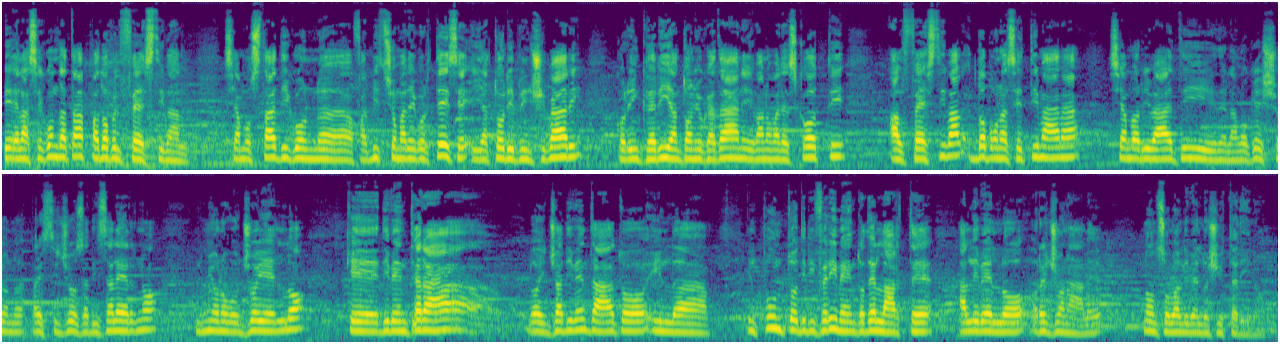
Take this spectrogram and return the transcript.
È la seconda tappa dopo il festival. Siamo stati con eh, Fabrizio Maria Cortese e gli attori principali, Corinne Clary, Antonio Catani, Ivano Marescotti al festival. Dopo una settimana siamo arrivati nella location prestigiosa di Salerno, il mio nuovo gioiello, che diventerà è già diventato il, il punto di riferimento dell'arte a livello regionale, non solo a livello cittadino.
